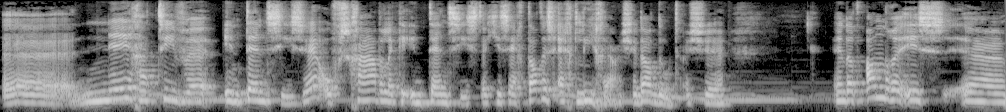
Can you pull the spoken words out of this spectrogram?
eh, negatieve intenties hè, of schadelijke intenties. Dat je zegt dat is echt liegen als je dat doet. Als je... En dat andere is eh,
